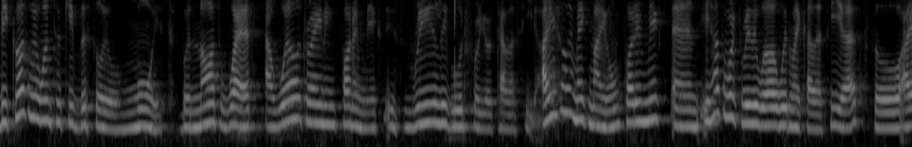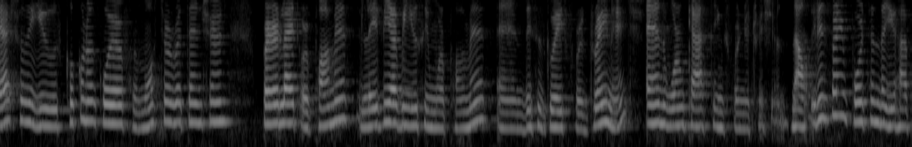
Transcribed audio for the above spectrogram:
Because we want to keep the soil moist but not wet, a well-draining potting mix is really good for your calathea. I usually make my own potting mix and it has worked really well with my calatheas. So I actually use coconut coir for moisture retention perlite or pumice. Lately I've been using more pumice and this is great for drainage and worm castings for nutrition. Now it is very important that you have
